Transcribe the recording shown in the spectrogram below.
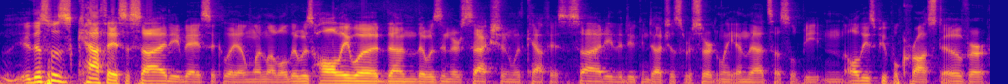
this was cafe society basically on one level there was hollywood then there was intersection with cafe society the duke and duchess were certainly in that cecil beaton all these people crossed over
